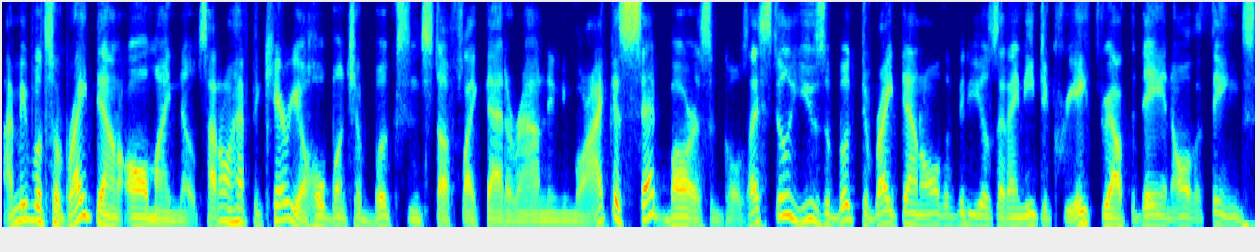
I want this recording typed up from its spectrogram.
I'm able to write down all my notes. I don't have to carry a whole bunch of books and stuff like that around anymore. I could set bars and goals. I still use a book to write down all the videos that I need to create throughout the day and all the things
